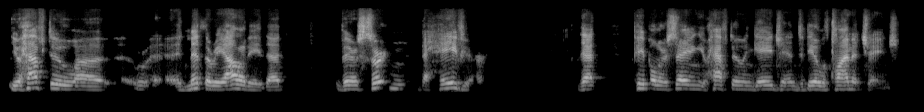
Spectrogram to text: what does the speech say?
you have to uh, admit the reality that there's certain behavior that people are saying you have to engage in to deal with climate change.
